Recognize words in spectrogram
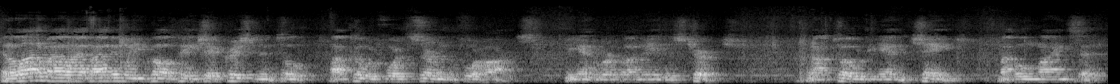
And a lot of my life, I've been what you call a paycheck Christian until October 4th sermon, The Four Hearts, began to work on me in this church. And October began to change my whole mindset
